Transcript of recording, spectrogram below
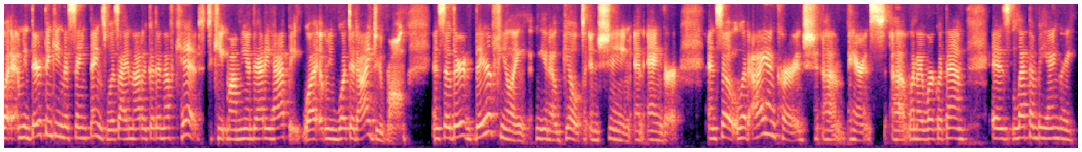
well, I mean, they're thinking the same things. Was I not a good enough kid to keep mommy and daddy happy? What I mean, what did I do wrong? And so they're they're feeling, you know, guilt and shame and anger. And so what I encourage um, parents uh, when I work with them is let them be angry.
